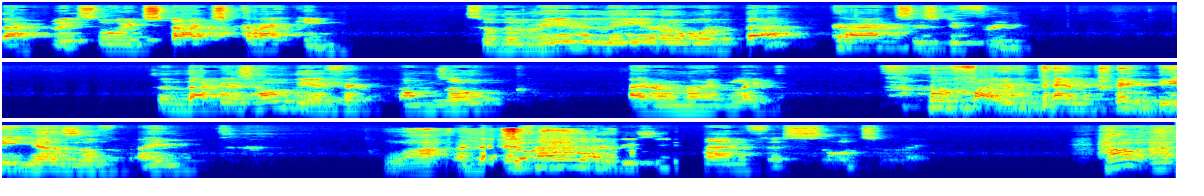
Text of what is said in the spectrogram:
that way. So it starts cracking. So the way the layer over that cracks is different. So that is how the effect comes out. I don't know in like 5, 10, 20 years of time. Wow. But that so is how, the disease manifests also, right? How, uh,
